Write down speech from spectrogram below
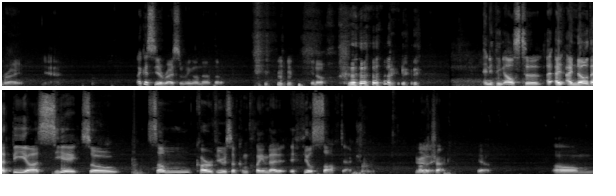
right. Yeah. I could see a ricer wing on that though. You know. Anything else to? I, I- know that the uh, C8. So some car reviewers have complained that it, it feels soft actually on the track. Yeah. Um.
